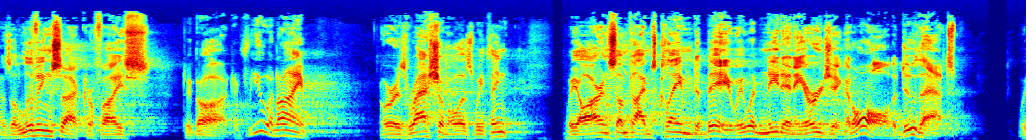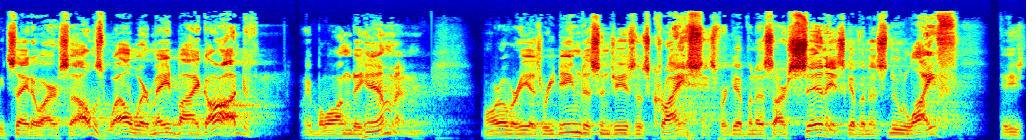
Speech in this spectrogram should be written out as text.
as a living sacrifice to God? If you and I were as rational as we think we are and sometimes claim to be, we wouldn't need any urging at all to do that. We'd say to ourselves, well, we're made by God. We belong to Him. And moreover, He has redeemed us in Jesus Christ. He's forgiven us our sin. He's given us new life. He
